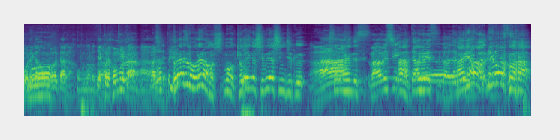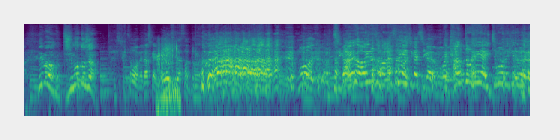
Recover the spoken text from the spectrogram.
これが本物か。本物だ。いやこれ本物だ。マジで。とりあえずもう俺らもしもう拠点が渋谷新宿。そのあ辺です。眩しい。あ WS これあリ WS ボンリボンはリボン地元じゃんそうね確かに。大平さんだ。もう違う。ダメだおいらさんが違うもうお前関東平野一望できるんだか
